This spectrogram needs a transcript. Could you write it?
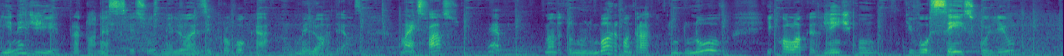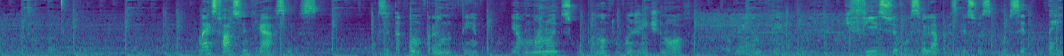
e energia para tornar essas pessoas melhores e provocar o melhor delas. Mais fácil? É manda todo mundo embora, contrata tudo novo e coloca gente com que você escolheu. Mais fácil entre aspas. Você está comprando tempo e arrumando uma desculpa. Não, estou com gente nova, estou ganhando tempo. Difícil é você olhar para as pessoas que você tem,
